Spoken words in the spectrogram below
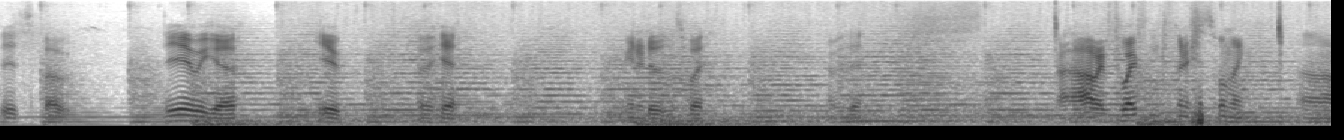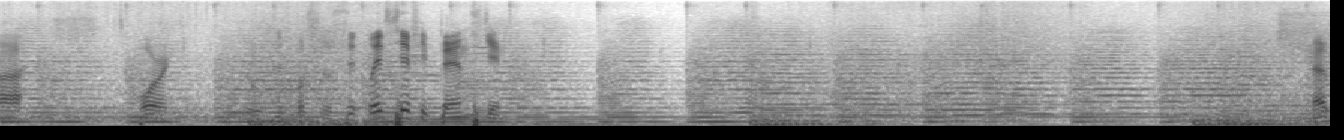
There's the boat. There we go. You over here. We're gonna do it this way. Over there. Ah, we have to wait for him to finish swimming. Ah, it's boring. Let's. Let's see if he burns again. Nope,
